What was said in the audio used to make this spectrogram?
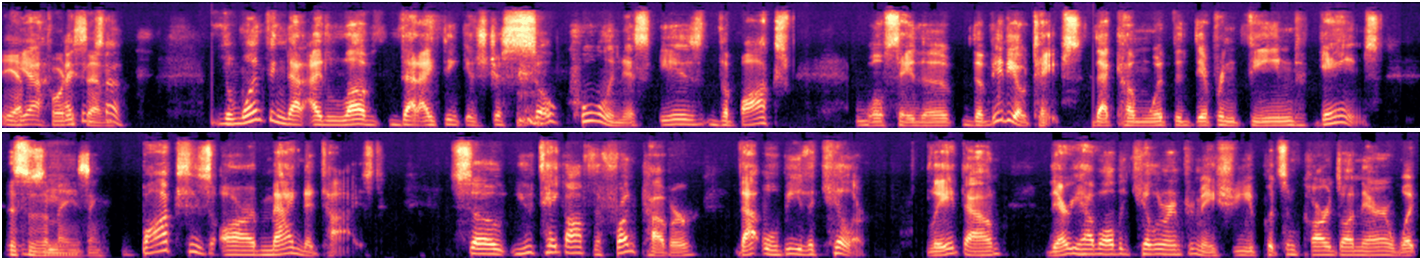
Yep, I think 47. so. The one thing that I love that I think is just so cool in this is the box, we'll say the the videotapes that come with the different themed games. This is amazing. Boxes are magnetized. So you take off the front cover, that will be the killer. Lay it down. There you have all the killer information. You put some cards on there, what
